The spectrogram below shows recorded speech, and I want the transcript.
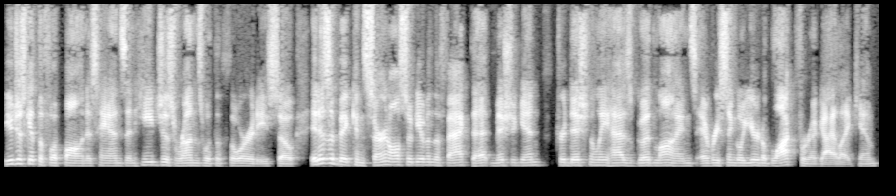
you just get the football in his hands and he just runs with authority. So it is a big concern, also given the fact that Michigan traditionally has good lines every single year to block for a guy like him.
